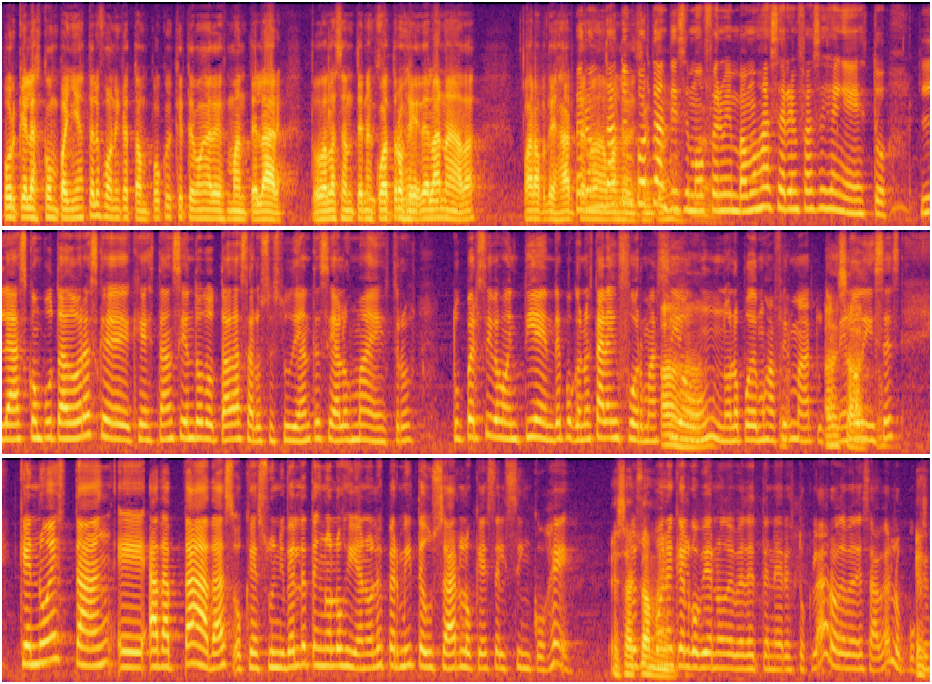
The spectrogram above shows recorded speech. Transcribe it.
porque las compañías telefónicas tampoco es que te van a desmantelar todas las antenas 4G de la nada para dejarte Pero nada un dato del 5G. importantísimo, Fermín, vamos a hacer énfasis en esto. Las computadoras que, que están siendo dotadas a los estudiantes y a los maestros, tú percibes o entiendes, porque no está la información, Ajá. no lo podemos afirmar, tú también Exacto. lo dices, que no están eh, adaptadas o que su nivel de tecnología no les permite usar lo que es el 5G. Se supone Exactamente. que el gobierno debe de tener esto claro, debe de saberlo, porque... Es-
